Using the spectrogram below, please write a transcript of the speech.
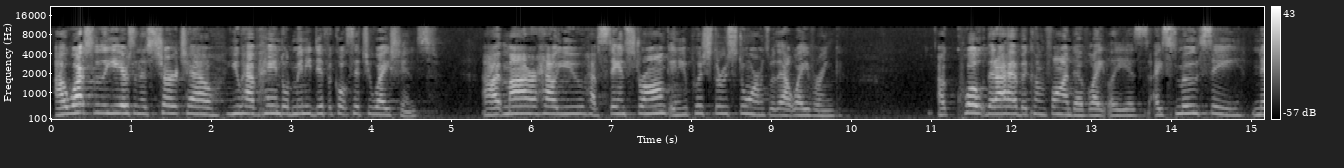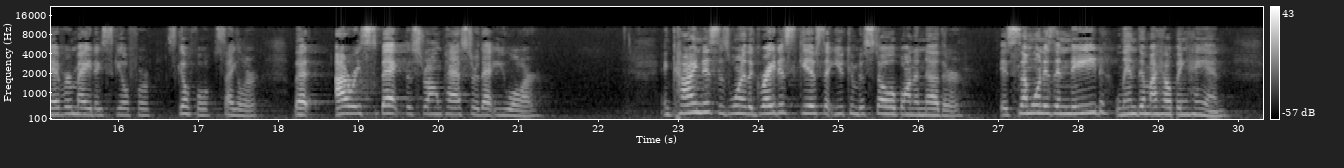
I watched through the years in this church how you have handled many difficult situations. I admire how you have stand strong and you push through storms without wavering. A quote that I have become fond of lately is a smooth sea never made a skillful, skillful sailor, but I respect the strong pastor that you are. And kindness is one of the greatest gifts that you can bestow upon another. If someone is in need, lend them a helping hand.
